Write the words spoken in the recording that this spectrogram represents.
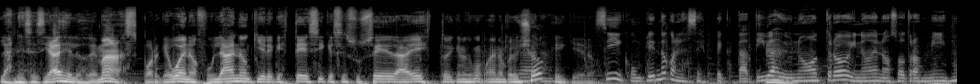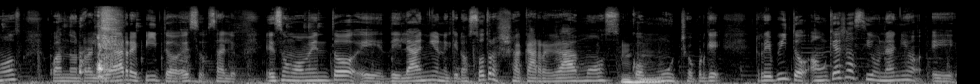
las necesidades de los demás, porque bueno, fulano quiere que estés y que se suceda esto y que no Bueno, pero Claro. yo, ¿qué quiero? Sí, cumpliendo con las expectativas Mm. de un otro y no de nosotros mismos, cuando en realidad, repito, es, sale, es un momento eh, del año en el que nosotros ya cargamos con mucho. Porque, repito, aunque haya sido un año eh,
